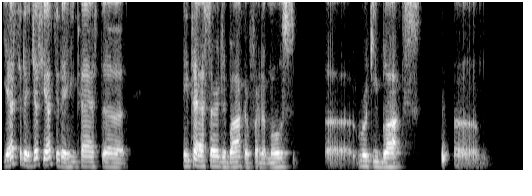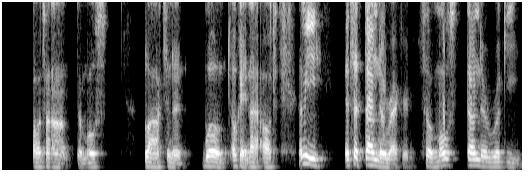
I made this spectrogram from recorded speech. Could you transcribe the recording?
yesterday, just yesterday, he passed uh he passed Serge Ibaka for the most uh, rookie blocks um, all time, the most blocks in the well, okay, not all. Let me. It's a Thunder record, so most Thunder rookie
